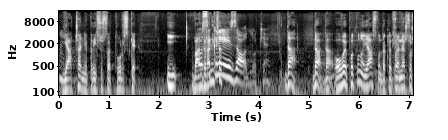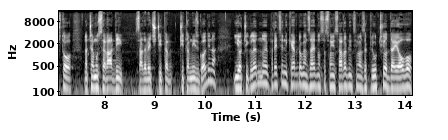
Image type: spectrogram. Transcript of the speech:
jačanje prisustva Turske i van granica... To se krije iza odluke. Da, da, da. Ovo je potpuno jasno. Dakle, to je nešto što, na čemu se radi sada već čitav, čitav niz godina i očigledno je predsjednik Erdogan zajedno sa svojim saradnicima zaključio da je ovo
